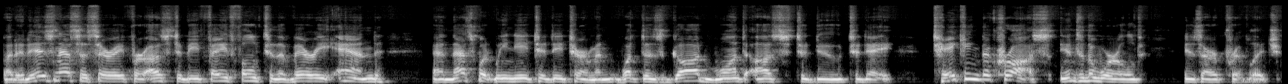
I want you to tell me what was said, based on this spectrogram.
but it is necessary for us to be faithful to the very end. And that's what we need to determine. What does God want us to do today? Taking the cross into the world is our privilege.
